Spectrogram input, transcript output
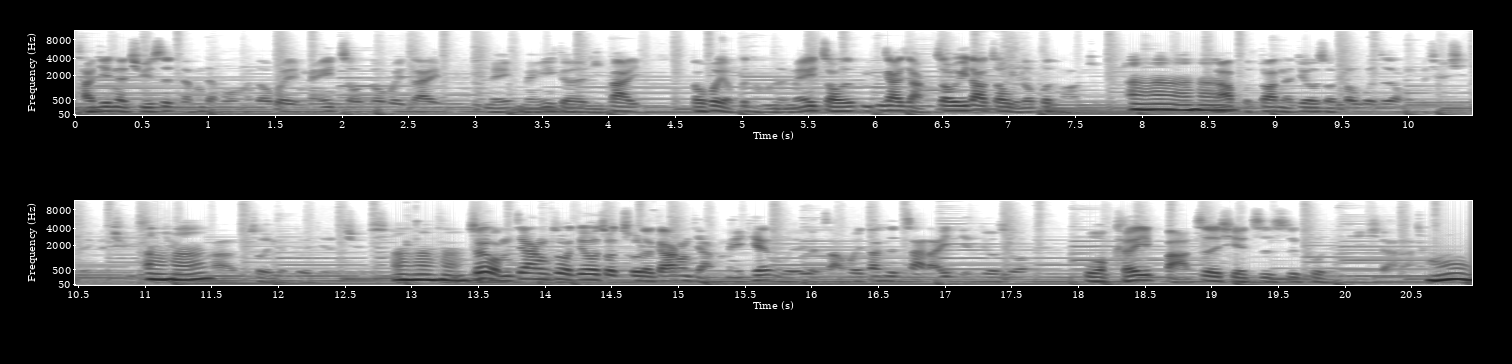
财经的趋势等等，我们都会每一周都会在每每一个礼拜都会有不同的，每一周应该讲周一到周五都不同的主题，然后不断的就是说透过这种我们学习的一个趋势，去帮他做一个对接的学习。所以我们这样做就是说，除了刚刚讲每天我有一个早会，但是再来一点就是说，我可以把这些知识库记下来。哦，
